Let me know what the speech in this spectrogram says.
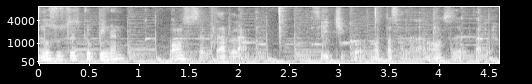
No sé ustedes qué opinan. Vamos a aceptarla. Sí, chicos, no pasa nada, vamos a aceptarla.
